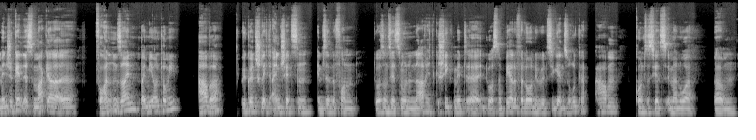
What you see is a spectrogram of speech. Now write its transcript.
Menschenkenntnis mag ja äh, vorhanden sein bei mir und Tommy, aber wir können es schlecht einschätzen im Sinne von, du hast uns jetzt nur eine Nachricht geschickt mit, äh, du hast eine Perle verloren, du würdest sie gerne zurückhaben, konntest jetzt immer nur ähm,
